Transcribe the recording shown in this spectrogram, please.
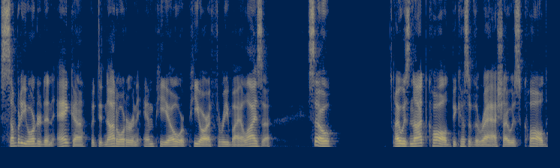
Somebody ordered an ANCA but did not order an MPO or PR3 by ELISA. So I was not called because of the rash. I was called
